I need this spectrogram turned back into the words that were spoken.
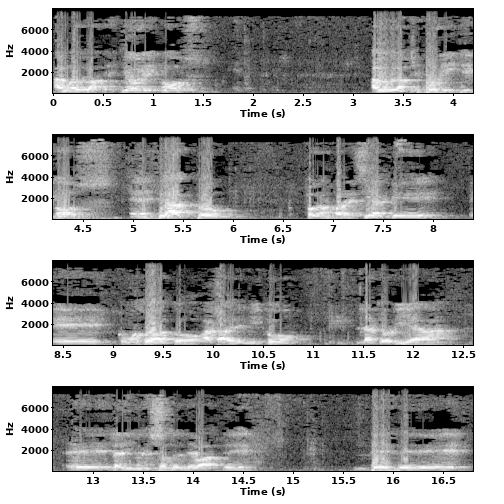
algunos debates teóricos, algunos debates políticos en este acto, porque nos parecía que, eh, como todo acto académico, la teoría, eh, la dimensión del debate desde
